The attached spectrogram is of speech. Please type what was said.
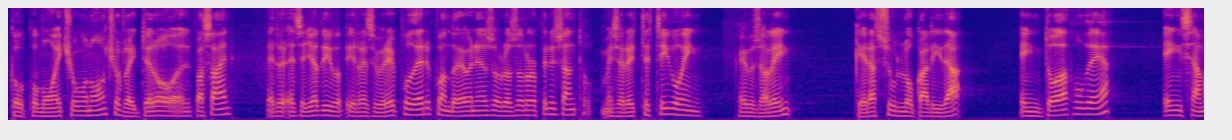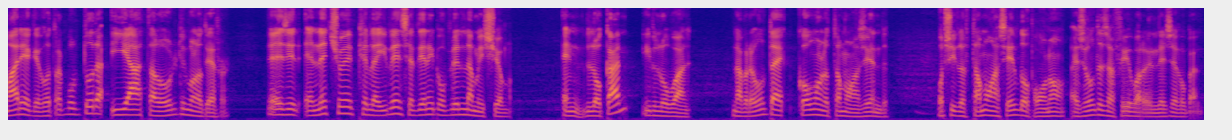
co- como he hecho 1.8, reitero el pasaje, el, Señor dijo, y recibiré el poder cuando haya venido sobre vosotros el Espíritu Santo, me seréis testigo en Jerusalén, que era su localidad, en toda Judea, en Samaria, que es otra cultura, y hasta lo último de la tierra. Es decir, el hecho es que la iglesia tiene que cumplir la misión, en local y global. La pregunta es cómo lo estamos haciendo, o si lo estamos haciendo o no. Eso es un desafío para la iglesia local.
